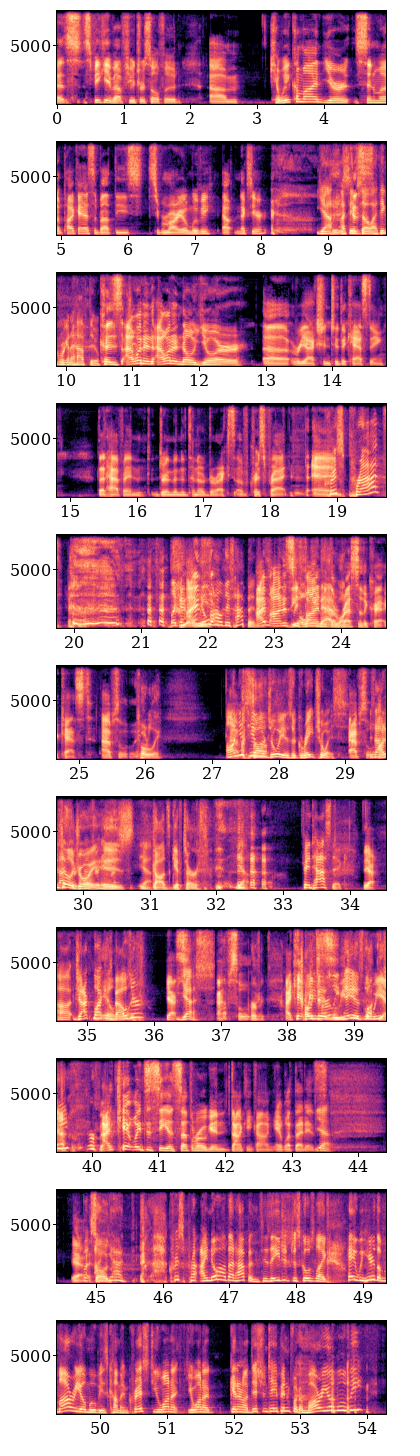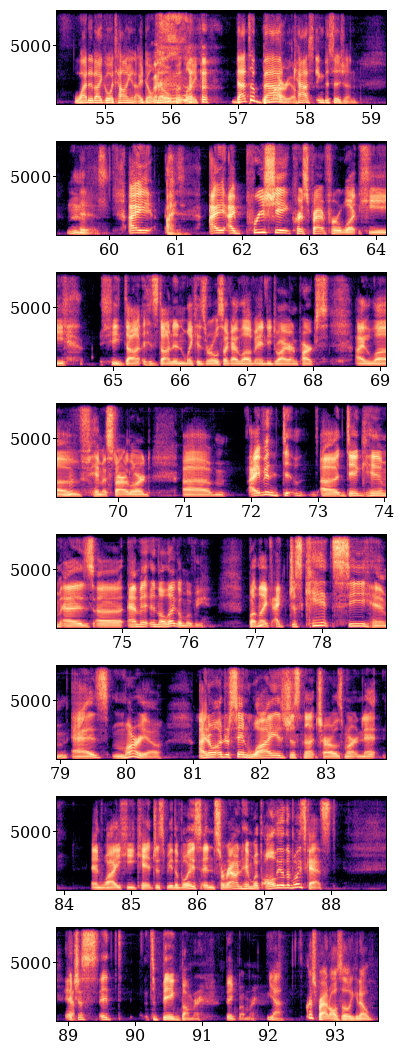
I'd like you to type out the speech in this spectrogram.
Uh, s- speaking about future soul food, um, can we come on your cinema podcast about the Super Mario movie out next year? Yeah, I think so. I think we're gonna have to. Because I want to, I want to know your uh, reaction to the casting that happened during the Nintendo Directs of Chris Pratt and Chris Pratt. like I, I know fi- how this happened. I'm honestly The fine with the one. rest of the cra- cast. Absolutely. Totally. Anya I saw- Taylor Joy is a great choice. Absolutely. Is that- Anya Taylor Joy that's her name, right? is Yeah. God's gift to Earth. Yeah, fantastic. Yeah. Uh, Jack Black as alien Bowser. wife. Yes. Yes. Absolutely. Perfect. I can't Charlie wait to Day as Charlie Day as Luigi. yeah. Perfect. I can't wait to see a Seth Rogen Donkey Kong and what that is. yeah. Yeah. But saw- uh, yeah, Chris Pratt. I know how that happens. His agent just goes like, "Hey, we hear the Mario movie's coming. Chris, do you want to you want to get an audition tape in for the Mario movie?" Why did I go Italian? I don't know, but like that's a bad Mario. casting decision. It is. I I, I I appreciate Chris Pratt for what he he done has done in like his roles. Like I love Andy Dwyer in Parks. I love Mm-hmm. him as Star Lord. Um, I even di- uh, dig him as uh, Emmett in the Lego Movie, but Mm-hmm. like I just can't see him as Mario. I don't understand why it's just not Charles Martinet, and why he can't just be the voice and surround him with all the other voice cast. Yeah. It just it it's a big bummer. Big bummer. Yeah. Chris Pratt also, you know,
